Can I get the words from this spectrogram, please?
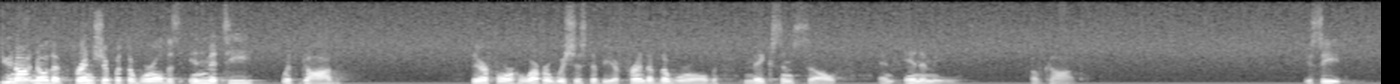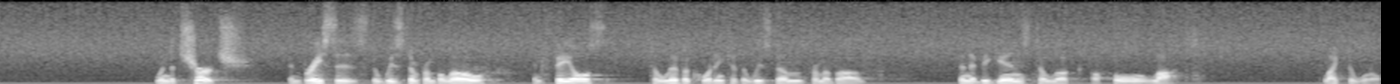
do you not know that friendship with the world is enmity with God? Therefore, whoever wishes to be a friend of the world makes himself an enemy of God. You see, when the church embraces the wisdom from below and fails to live according to the wisdom from above, then it begins to look a whole lot like the world.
